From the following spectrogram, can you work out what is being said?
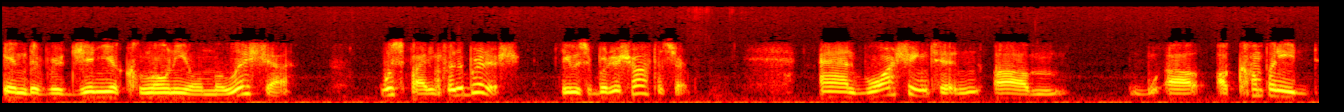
in the Virginia colonial militia, was fighting for the British. He was a British officer. And Washington um, uh, accompanied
